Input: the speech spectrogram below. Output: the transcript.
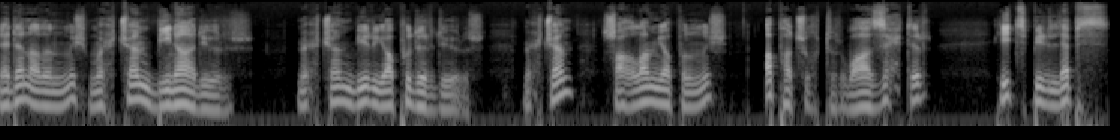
Neden alınmış? Mühkem bina diyoruz. Mühkem bir yapıdır diyoruz. Mühkem sağlam yapılmış, apaçuktur, vazihtir. Hiçbir leps,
